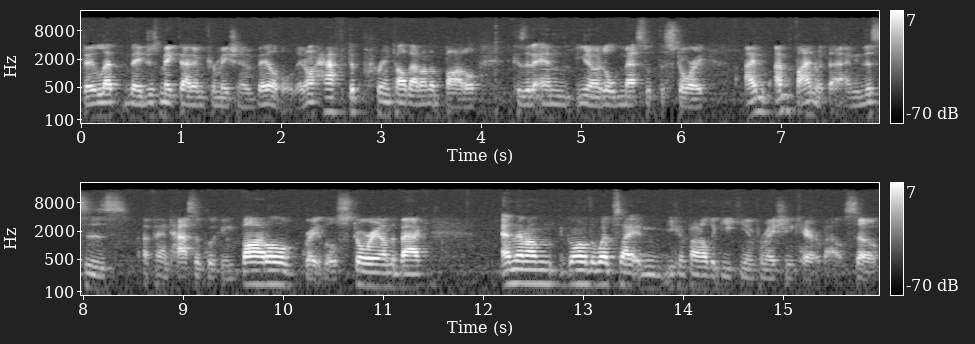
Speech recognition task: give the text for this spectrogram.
they let they just make that information available. They don't have to print all that on the bottle because it and you know it'll mess with the story. I'm I'm fine with that. I mean, this is a fantastic looking bottle, great little story on the back, and then on go on the website and you can find all the geeky information you care about. So,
